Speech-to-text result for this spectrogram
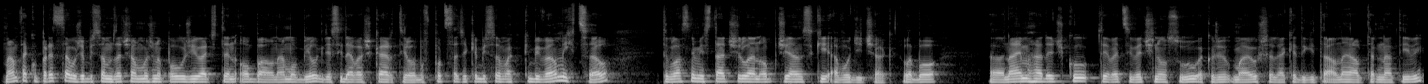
Mám takú predstavu, že by som začal možno používať ten obal na mobil, kde si dávaš karty, lebo v podstate keby som ako keby veľmi chcel, tak vlastne mi stačí len občiansky a vodičak, lebo e, na MHD tie veci väčšinou sú, akože majú všelijaké digitálne alternatívy.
